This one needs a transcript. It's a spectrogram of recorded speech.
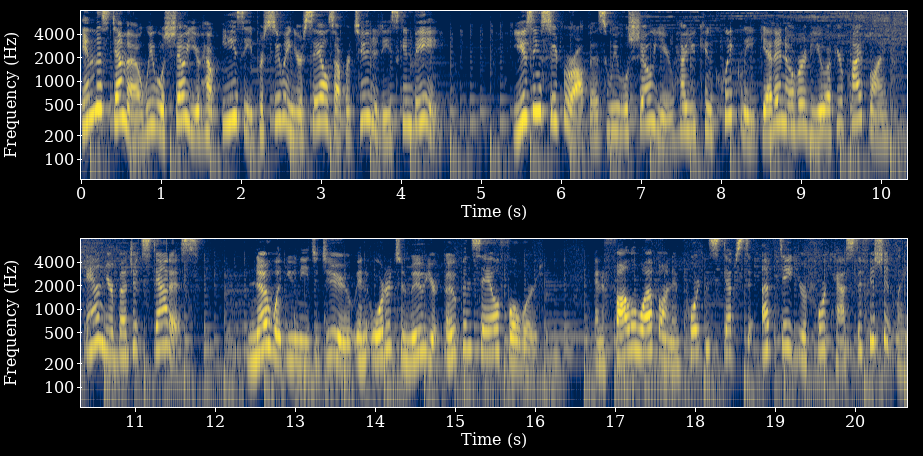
In this demo, we will show you how easy pursuing your sales opportunities can be. Using SuperOffice, we will show you how you can quickly get an overview of your pipeline and your budget status. Know what you need to do in order to move your open sale forward and follow up on important steps to update your forecast efficiently.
